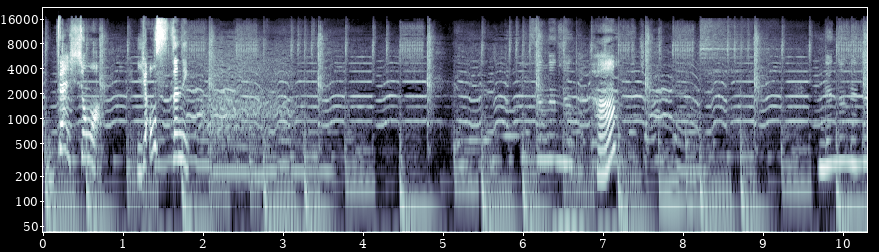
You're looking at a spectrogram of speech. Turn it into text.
你再凶我，咬死你！啊？难道难道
